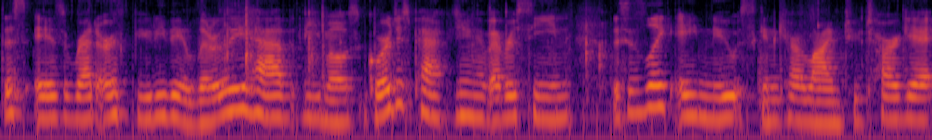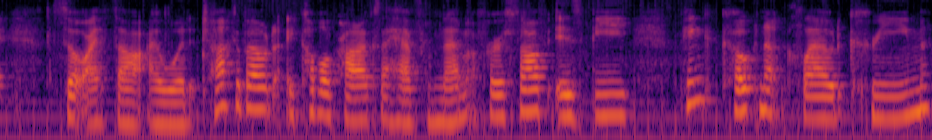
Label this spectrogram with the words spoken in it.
This is Red Earth Beauty. They literally have the most gorgeous packaging I've ever seen. This is like a new skincare line to Target so I thought I would talk about a couple products I have from them. First off is the Pink Coconut Cloud Cream.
